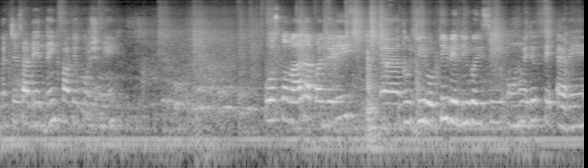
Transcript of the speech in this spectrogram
ਬੱਚੇ ਸਾਡੇ ਇਦਾਂ ਹੀ ਖਾ ਕੇ ਖੁਸ਼ ਨੇ। ਉਸ ਤੋਂ ਬਾਅਦ ਆਪਾਂ ਜਿਹੜੀ ਦੂਜੀ ਰੋਟੀ ਵੇਲੀ ਹੋਈ ਸੀ, ਉਹਨੂੰ ਇਹਦੇ ਉੱਤੇ ਐਵੇਂ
